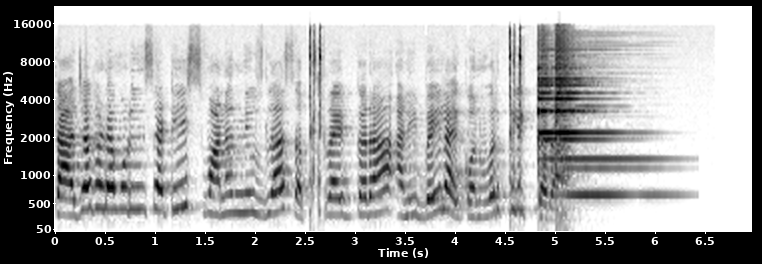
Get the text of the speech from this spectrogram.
ताज्या घडामोडींसाठी स्वानंद न्यूजला सबस्क्राईब करा आणि बेल आयकॉनवर क्लिक करा.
